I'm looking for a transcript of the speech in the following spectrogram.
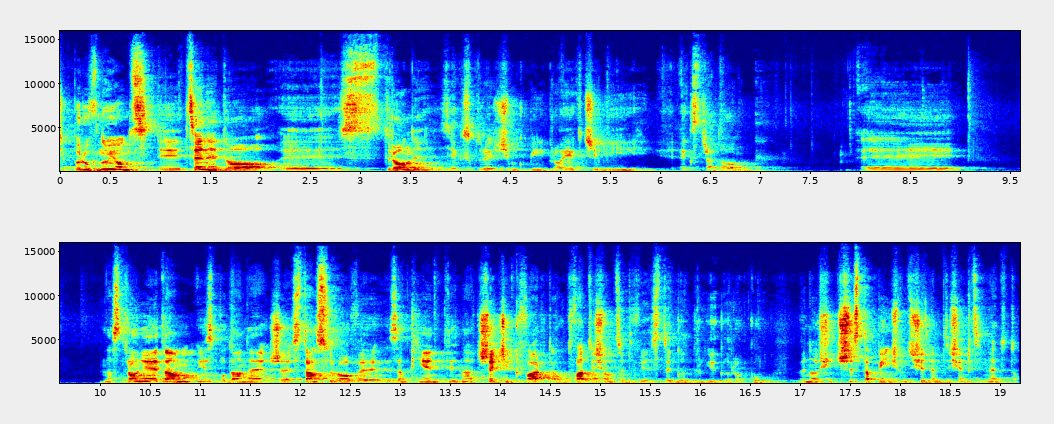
Słuchajcie, porównując y, ceny do y, strony, z, której żeśmy kupili projekt, czyli Extra Dom, y, na stronie tam jest podane, że stan surowy zamknięty na trzeci kwartał 2022 roku wynosi 357 tysięcy netto.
